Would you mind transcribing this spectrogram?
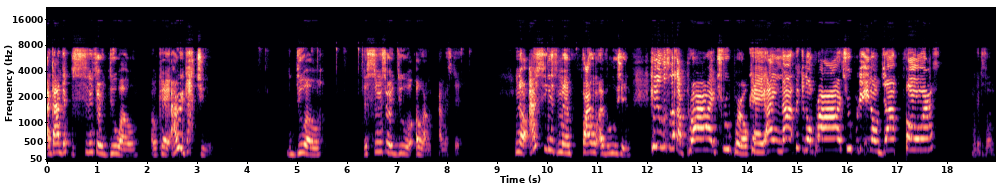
I gotta get the Signature Duo. Okay, I already got you duo, the Sinister duo. Oh, I, I missed it. You know, I've seen this man final evolution. He looks like a pride trooper, okay? I ain't not picking no pride trooper. There ain't no jump force. I'm gonna get this one.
